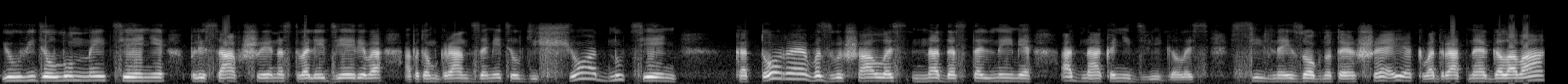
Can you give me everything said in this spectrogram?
и увидел лунные тени, плясавшие на стволе дерева, а потом Грант заметил еще одну тень, которая возвышалась над остальными, однако не двигалась. Сильно изогнутая шея, квадратная голова.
